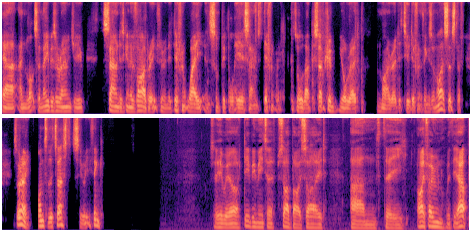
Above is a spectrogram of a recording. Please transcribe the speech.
uh, and lots of neighbors around you, sound is going to vibrate through in a different way. And some people hear sounds differently. It's all about perception. Your red and my red are two different things and all that sort of stuff. So, anyway, on to the test, see what you think. So, here we are, dB meter side by side, and the iPhone with the app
